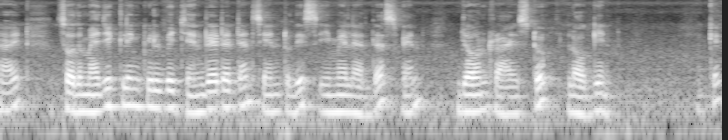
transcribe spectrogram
right? So the magic link will be generated and sent to this email address when John tries to log in okay?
